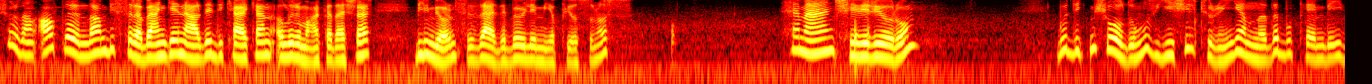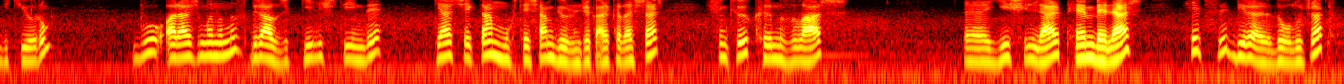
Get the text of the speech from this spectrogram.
Şuradan altlarından bir sıra ben genelde dikerken alırım arkadaşlar. Bilmiyorum sizler de böyle mi yapıyorsunuz? Hemen çeviriyorum. Bu dikmiş olduğumuz yeşil türün yanına da bu pembeyi dikiyorum. Bu aranjmanımız birazcık geliştiğinde gerçekten muhteşem görünecek arkadaşlar. Çünkü kırmızılar, e, yeşiller, pembeler hepsi bir arada olacak.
